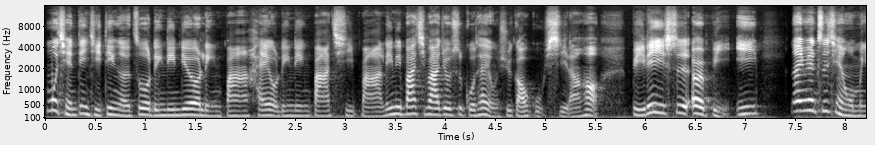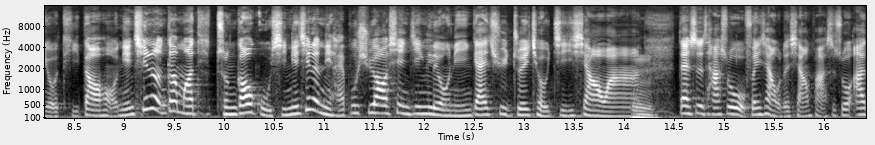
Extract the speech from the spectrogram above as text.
目前定期定额做零零六二零八，还有零零八七八，零零八七八就是国泰永续高股息，然后比例是二比一。那因为之前我们有提到吼，年轻人干嘛存高股息？年轻人你还不需要现金流，你应该去追求绩效啊。嗯。但是他说我分享我的想法是说啊，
